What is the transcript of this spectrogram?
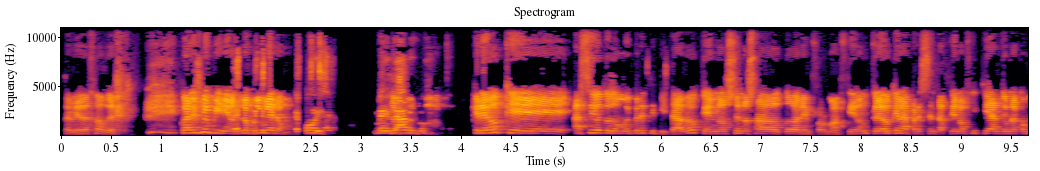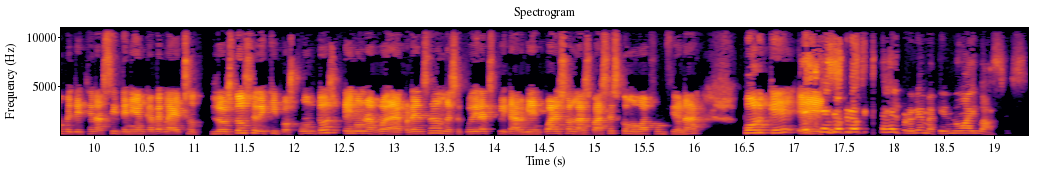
te había dejado de ver. ¿Cuál es mi opinión? Lo primero. Me voy, me largo. Creo que ha sido todo muy precipitado, que no se nos ha dado toda la información. Creo que la presentación oficial de una competición así tenían que haberla hecho los 12 equipos juntos en una rueda de prensa donde se pudiera explicar bien cuáles son las bases, cómo va a funcionar, porque... Es que eh, yo creo que este es el problema, que no hay bases.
